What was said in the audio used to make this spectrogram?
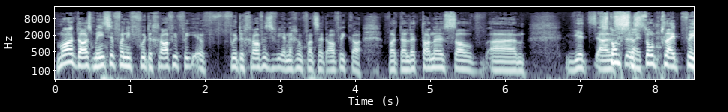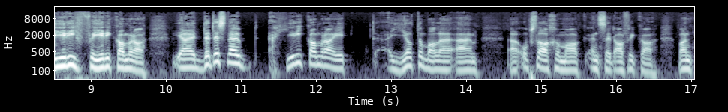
Maar daar's mense van die fotografie vir eh, fotografiese vereniging van Suid-Afrika wat hulle tande sal ehm um, weet stompslyp vir hierdie vir hierdie kamera. Ja, dit is nou hierdie kamera het heeltemal 'n ehm um, 'n opslag gemaak in Suid-Afrika want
